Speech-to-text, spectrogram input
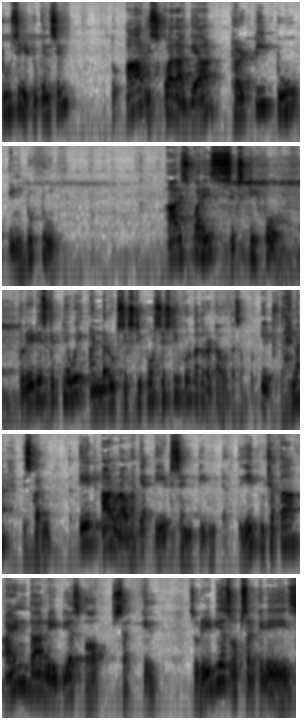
टू से ये टू कैंसिल तो आर स्क्वायर आ गया thirty two into two R square is sixty four तो रेडियस कितनी हो गई? Under root sixty four sixty four का तो रटा होता है सबको. एट होता है ना? स्क्वायर रूट तो एट आर बराबर आ गया एट सेंटीमीटर तो यही पूछा था find the radius of circle so radius of circle is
